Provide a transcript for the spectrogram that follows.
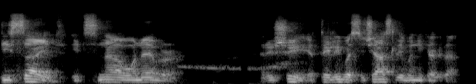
Decide, it's now or never. Реши, это либо сейчас, либо никогда.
